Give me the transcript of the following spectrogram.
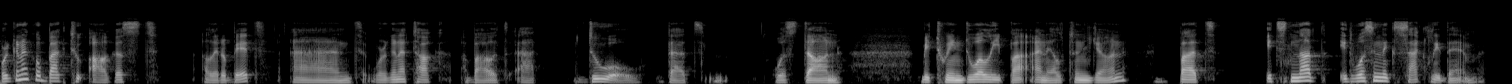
We're gonna go back to August a little bit and we're gonna talk about a duo that was done between Dua Lipa and Elton John, but it's not it wasn't exactly them.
